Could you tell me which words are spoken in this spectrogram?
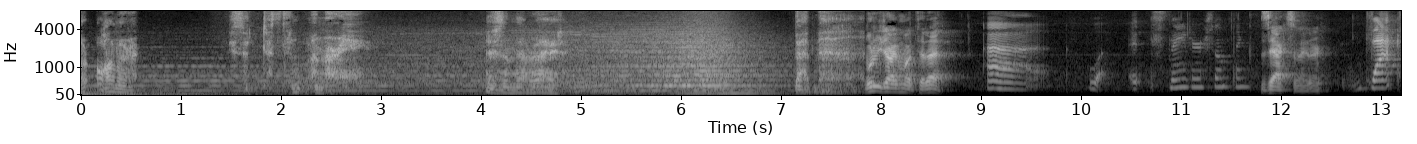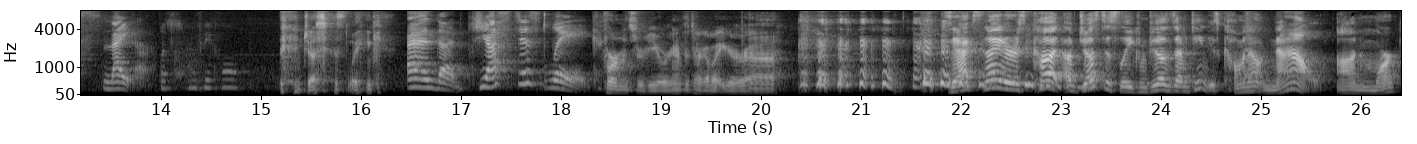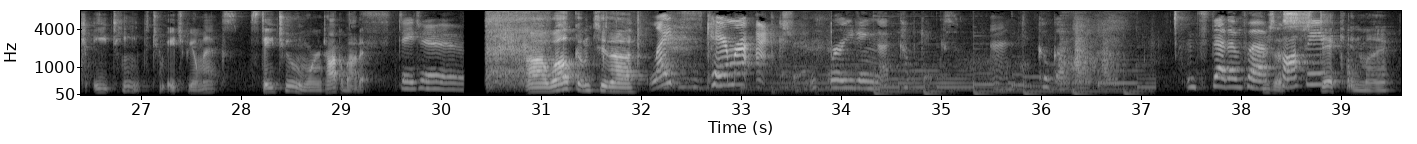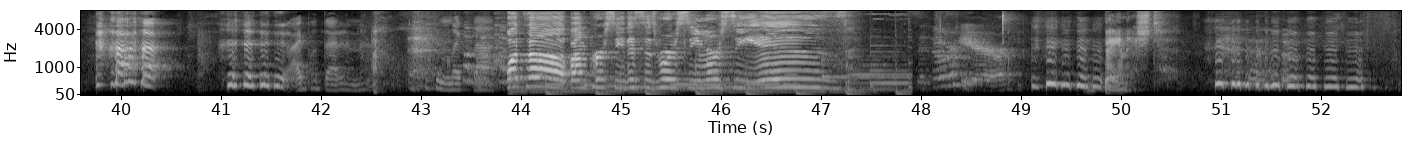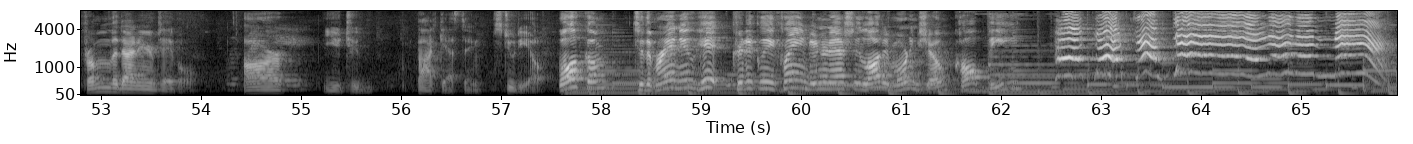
where honor is a distant memory. Isn't that right? Batman. What are we talking about today? Uh, what? Snyder or something? Zack Snyder, Zack Snyder. What's the movie called? Justice League And the Justice League. performance review. We're gonna have to talk about your uh, Zack Snyder's cut of Justice League from 2017 is coming out now on March 18th to HBO Max. Stay tuned. We're gonna talk about it. Stay tuned. Uh, welcome to the Lights, camera, action. We're eating uh, cupcakes and cocoa. Instead of uh, There's a coffee, stick in my. I put that in there. You can lick that. What's up? I'm Percy. This is Mercy. Mercy is Sit over here. banished from the dining room table. Our YouTube podcasting studio. Welcome to the brand new hit, critically acclaimed, internationally lauded morning show called The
